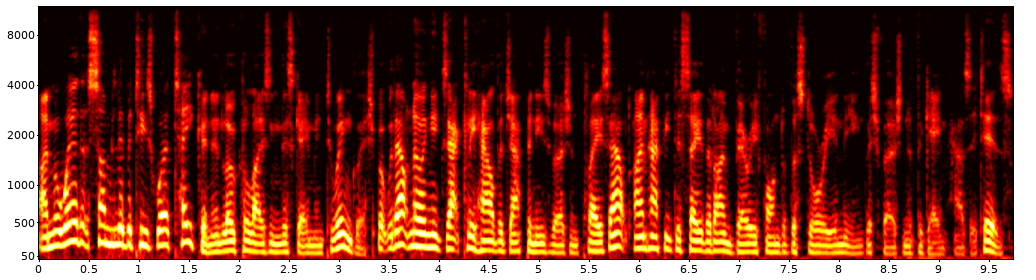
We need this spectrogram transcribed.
I'm aware that some liberties were taken in localizing this game into English, but without knowing exactly how the Japanese version plays out, I'm happy to say that I'm very fond of the story in the English version of the game as it is.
